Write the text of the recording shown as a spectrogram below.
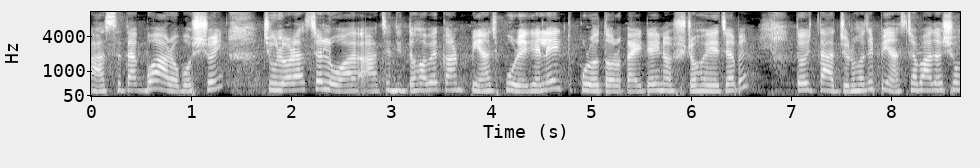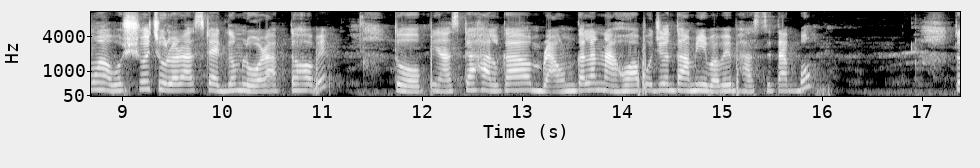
ভাজতে থাকব। আর অবশ্যই চুলোর আঁচটা লোয়া আঁচে দিতে হবে, কারণ পেঁয়াজ পুড়ে গেলে পুরো তরকারিটাই নষ্ট হয়ে যাবে। তো তার জন্য হচ্ছে পেঁয়াজটা ভাজার সময় অবশ্যই চুলোর আঁচটা একদম লো রাখতে হবে। তো পেঁয়াজটা হালকা ব্রাউন কালার না হওয়া পর্যন্ত আমি এভাবে ভাজতে থাকব। তো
